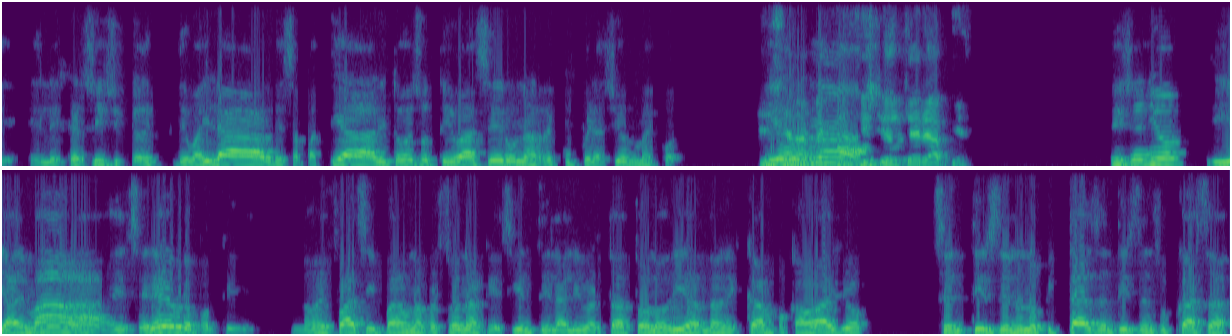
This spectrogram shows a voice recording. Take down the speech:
eh, el ejercicio de, de bailar, de zapatear y todo eso te va a hacer una recuperación mejor. Y Esa es es la verdad. mejor fisioterapia. Sí, señor. Y además el cerebro, porque no es fácil para una persona que siente la libertad todos los días andar en el campo, caballo, sentirse en un hospital, sentirse en su casa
